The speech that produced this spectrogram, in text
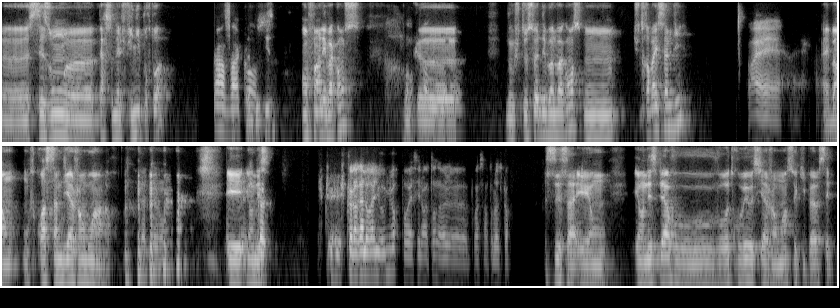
euh, saison euh, personnelle finie pour toi? Ah, vacances. Enfin les vacances. Donc, donc, je te souhaite des bonnes vacances. Tu travailles samedi? Ouais. Eh ben, on, se croise samedi à Jambouin alors. Exactement. et, je, on je, collerai l'oreille au mur pour essayer d'entendre euh, le score. C'est ça. Et on, et on espère vous, vous retrouver aussi à Jambouin, ceux qui peuvent. C'est,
